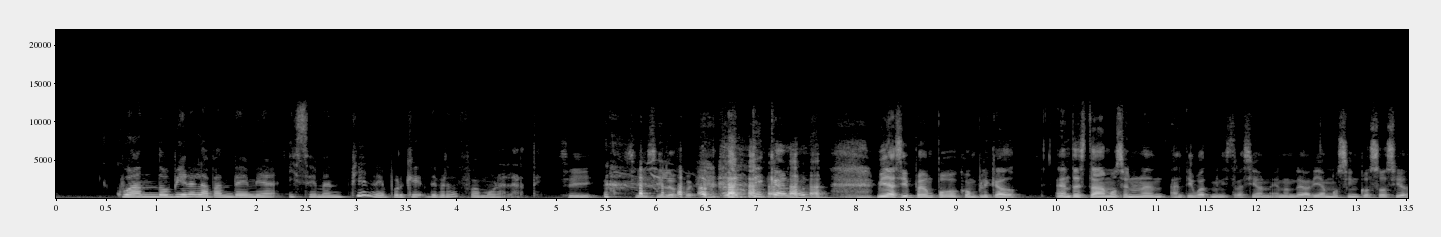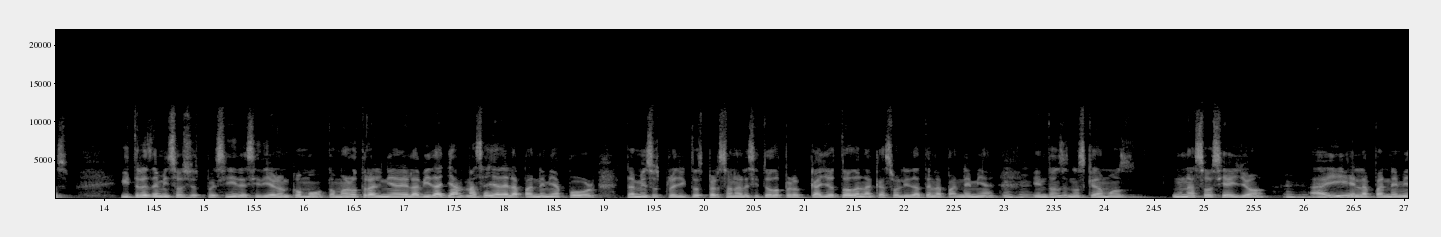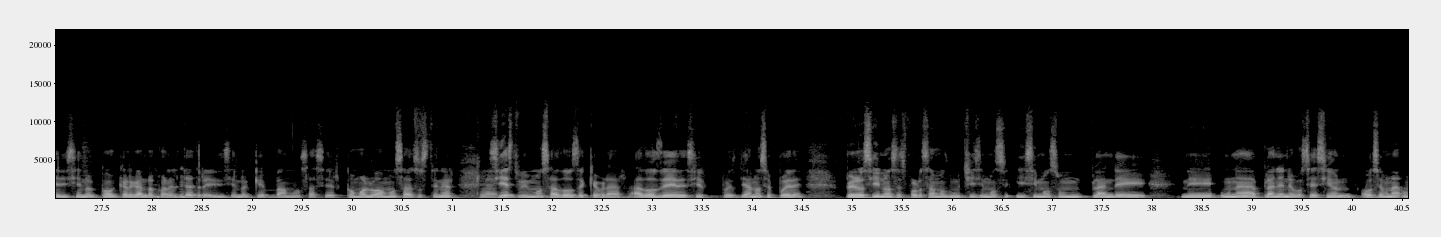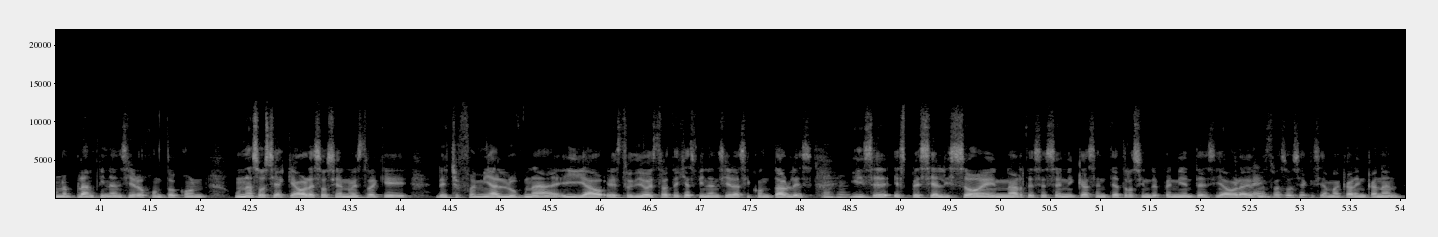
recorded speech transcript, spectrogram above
cuando viene la pandemia y se mantiene? Porque de verdad fue amor al arte. Sí, sí, sí lo fue. Platícanos. Mira, sí fue un poco complicado. Antes estábamos en una antigua administración en donde habíamos cinco socios y tres de mis socios, pues sí, decidieron como tomar otra línea de la vida, ya más allá de la pandemia, por también sus proyectos personales y todo, pero cayó todo en la casualidad en la pandemia y entonces nos quedamos una socia y yo, ahí en la pandemia diciendo, cargando con el teatro y diciendo qué vamos a hacer, cómo lo vamos a sostener. Sí estuvimos a dos de quebrar, a dos de decir, pues ya no se puede, pero sí nos esforzamos muchísimo, hicimos un plan de, una plan de negociación, o sea, un plan financiero junto con una socia que ahora es socia nuestra, que de hecho fue mi alumna y estudió estrategias financieras y contables y se especializó en artes escénicas en teatros independientes y ahora es nuestra socia que se llama Karen Canán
